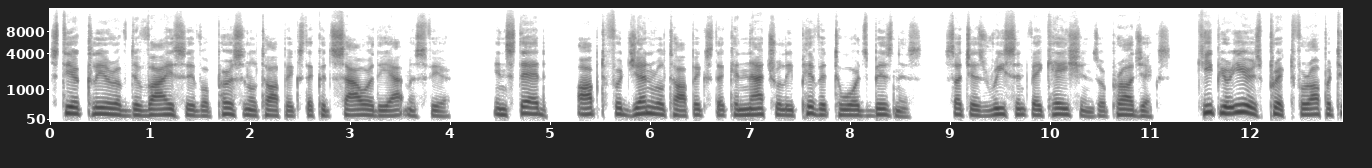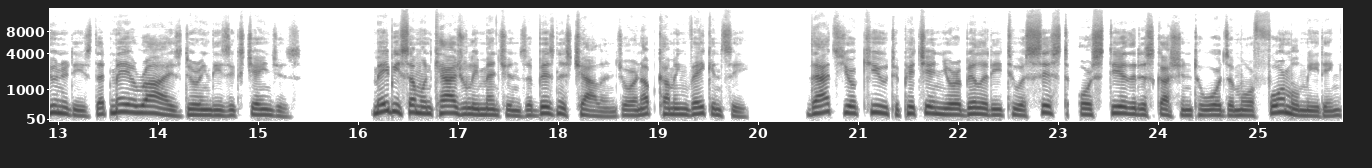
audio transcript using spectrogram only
Steer clear of divisive or personal topics that could sour the atmosphere. Instead, opt for general topics that can naturally pivot towards business, such as recent vacations or projects. Keep your ears pricked for opportunities that may arise during these exchanges. Maybe someone casually mentions a business challenge or an upcoming vacancy. That's your cue to pitch in your ability to assist or steer the discussion towards a more formal meeting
